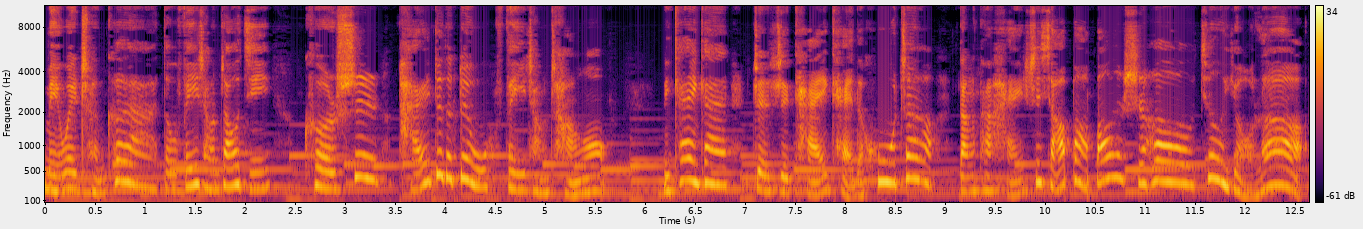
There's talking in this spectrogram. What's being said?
每位乘客啊都非常着急。可是排队的队伍非常长哦，你看一看，这是凯凯的护照，当他还是小宝宝的时候就有了。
